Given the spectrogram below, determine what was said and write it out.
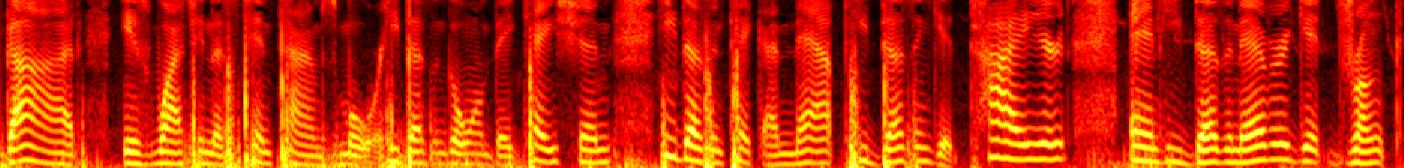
God is watching us 10 times more. He doesn't go on vacation, he doesn't take a nap, he doesn't get tired, and he doesn't ever get drunk,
